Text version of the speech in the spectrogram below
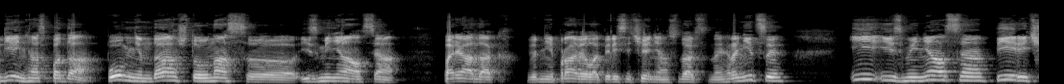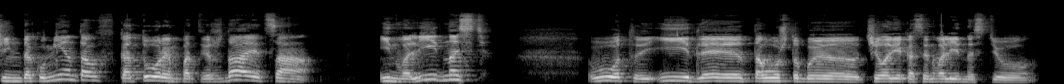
день, господа. Помним, да, что у нас э, изменялся порядок, вернее, правила пересечения государственной границы, и изменялся перечень документов, которым подтверждается инвалидность. Вот, и для того, чтобы человека с инвалидностью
